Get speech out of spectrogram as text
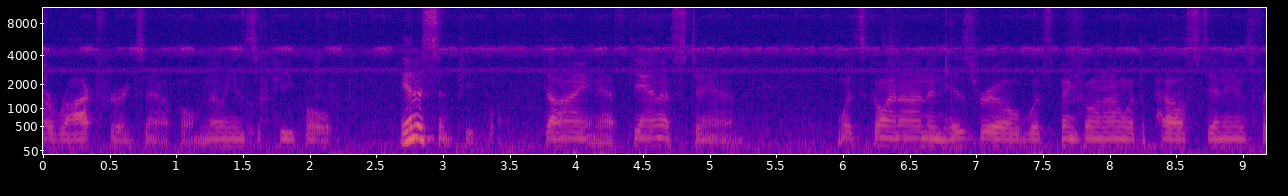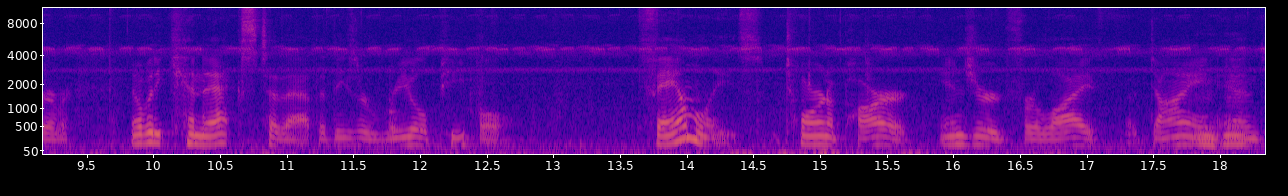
Iraq, for example, millions of people, innocent people, dying. Afghanistan, what's going on in Israel, what's been going on with the Palestinians forever. Nobody connects to that, that these are real people. Families torn apart, injured for life, dying, Mhm. and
